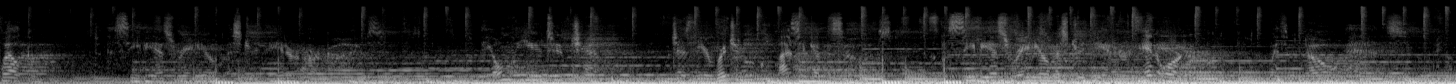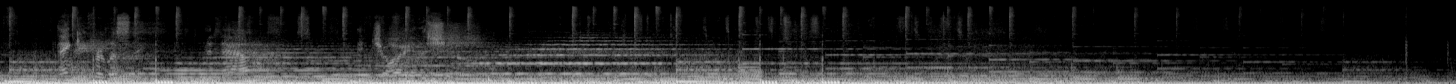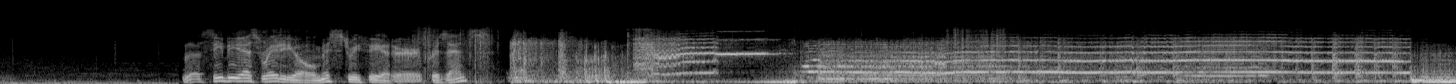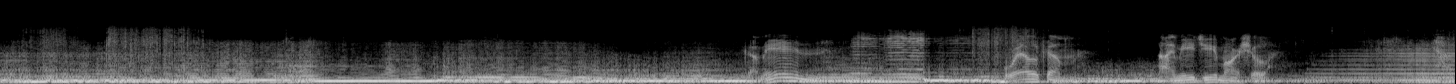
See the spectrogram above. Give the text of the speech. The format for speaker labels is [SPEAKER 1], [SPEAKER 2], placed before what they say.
[SPEAKER 1] Welcome to the CBS Radio Mystery Theater Archives, the only YouTube channel which has the original classic episodes of the CBS Radio Mystery Theater in order with no ads. Thank you for listening, and now enjoy the show.
[SPEAKER 2] CBS Radio Mystery Theater presents. Come in. Welcome. I'm E.G. Marshall.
